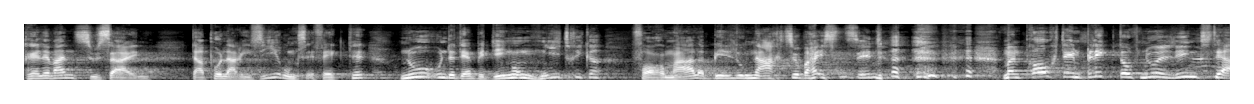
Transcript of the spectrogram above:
relevant zu sein, da Polarisierungseffekte nur unter der Bedingung niedriger formaler Bildung nachzuweisen sind. Man braucht den Blick doch nur links der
